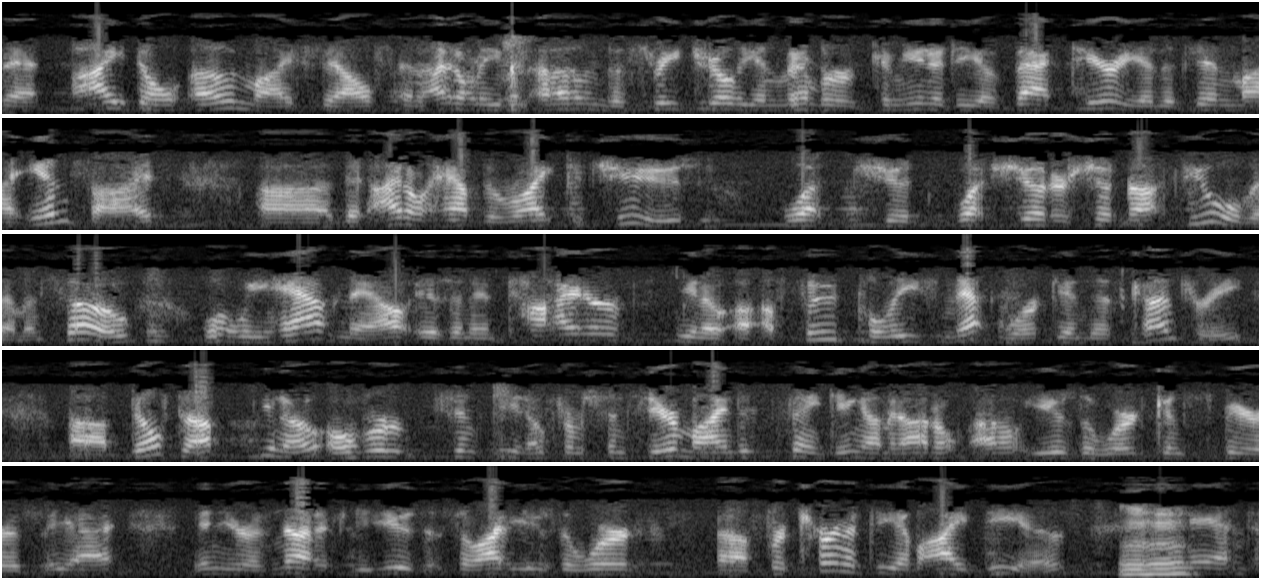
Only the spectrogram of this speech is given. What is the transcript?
that I don't own myself and I don't even own the three trillion member community of bacteria that's in my insides, uh, that I don't have the right to choose what should what should or should not fuel them. And so what we have now is an entire you know a, a food police network in this country uh, built up you know over you know from sincere minded thinking. I mean I don't I don't use the word conspiracy. I then you're a nut if you use it. So I use the word uh, fraternity of ideas, mm-hmm. and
